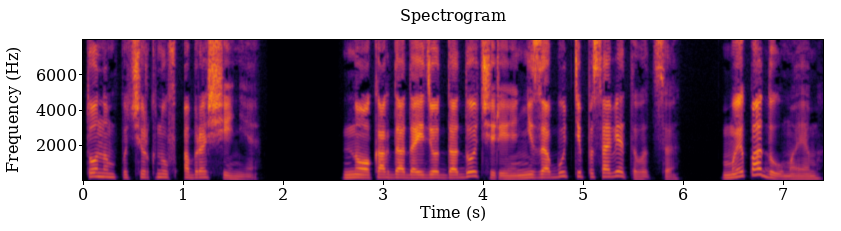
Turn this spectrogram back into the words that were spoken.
тоном подчеркнув обращение. Но когда дойдет до дочери, не забудьте посоветоваться. Мы подумаем.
